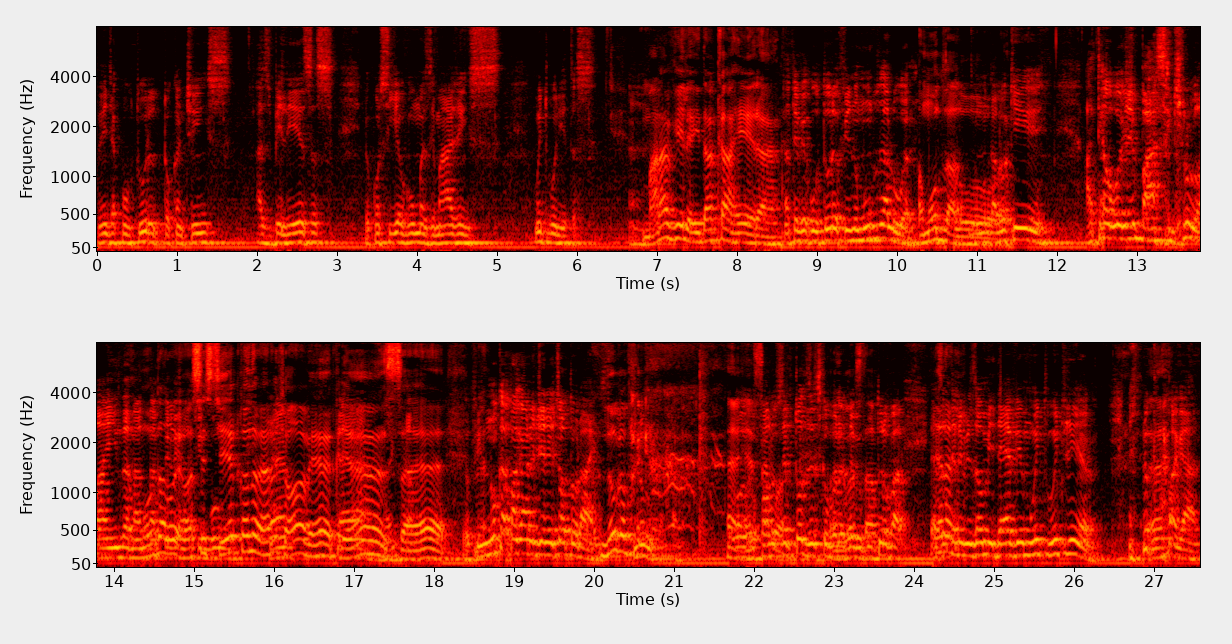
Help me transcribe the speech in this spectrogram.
vende a cultura do Tocantins as belezas. Eu consegui algumas imagens muito bonitas. É. Maravilha. E da carreira? Na TV Cultura eu fiz no Mundo da Lua. O Mundo da Lua. O Mundo da Lua que até hoje passa aquilo lá ainda na, o Mundo na da Lua. Eu assistia quando eu era é. jovem, é, criança. É, então, eu fiz, nunca pagaram direitos autorais. Nunca pagaram. É, eu, eu falo sempre, todas as vezes que eu vou na TV Cultura, eu falo, essa Era... televisão me deve muito, muito dinheiro. Nunca é. pagaram.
